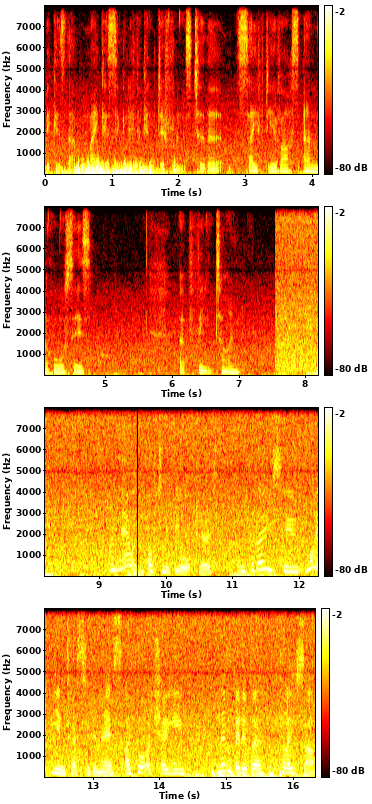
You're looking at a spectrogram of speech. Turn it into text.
because that will make a significant difference to the safety of us and the horses at feed time. I'm now at the bottom of the orchard and for those who might be interested in this I thought I'd show you a little bit of a close-up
